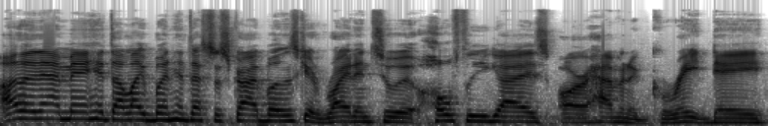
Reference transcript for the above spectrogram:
Other than that, man, hit that like button, hit that subscribe button. Let's get right into it. Hopefully, you guys are having a great day.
